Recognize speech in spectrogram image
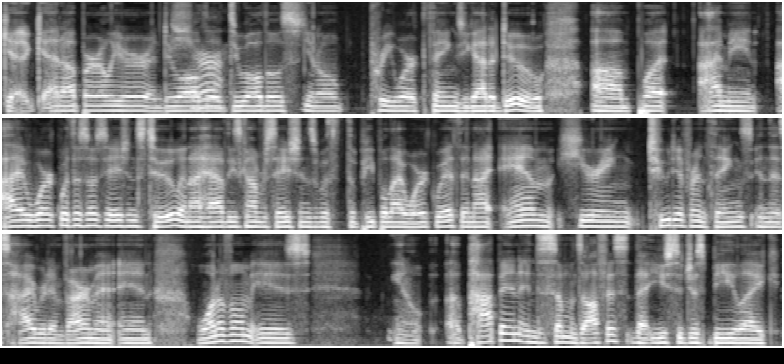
get get up earlier and do all the do all those you know pre-work things you got to do. Um, but i mean i work with associations too and i have these conversations with the people i work with and i am hearing two different things in this hybrid environment and one of them is you know, a pop in into someone's office that used to just be like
